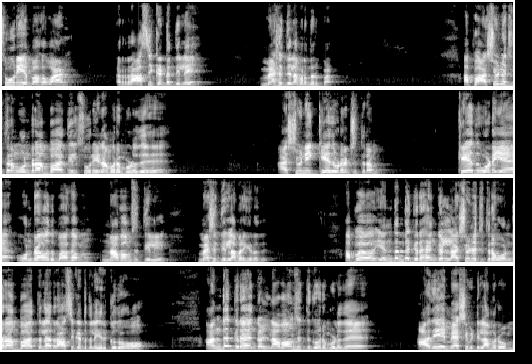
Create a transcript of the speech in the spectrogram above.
சூரிய பகவான் ராசி கட்டத்திலே மேஷத்தில் அமர்ந்திருப்பார். அப்போ அஸ்வினி நட்சத்திரம் ஒன்றாம் பாதத்தில் சூரியன் அமரும் பொழுது அஸ்வினி கேதோட நட்சத்திரம் கேதுவுடைய ஒன்றாவது பாகம் நவம்சத்தில் மேஷத்தில் அமர்கிறது. அப்போ எந்தெந்த கிரகங்கள் அஸ்வினி நட்சத்திரம் ஒன்றாம் பாகத்தில் ராசி கட்டத்தில் இருக்குதோ அந்த கிரகங்கள் நவாம்சத்துக்கு வரும் பொழுது அதே மேஷ வீட்டில் அமரும்.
